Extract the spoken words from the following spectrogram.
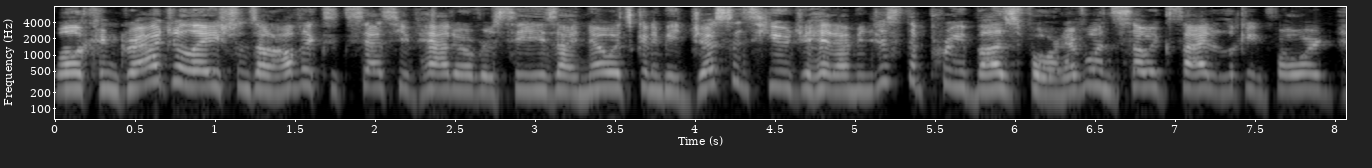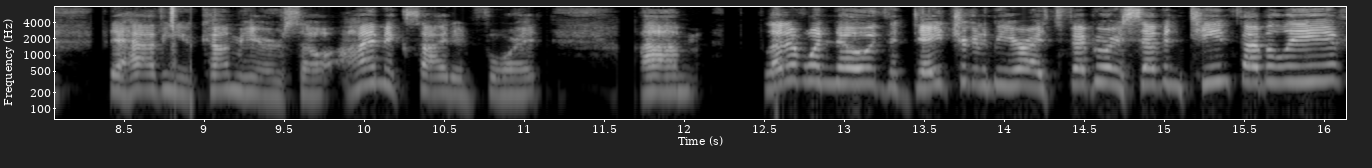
Well, congratulations on all the success you've had overseas. I know it's going to be just as huge a hit. I mean, just the pre buzz for it. Everyone's so excited, looking forward to having you come here. So I'm excited for it. Um, let everyone know the date you're going to be here. It's February 17th, I believe.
